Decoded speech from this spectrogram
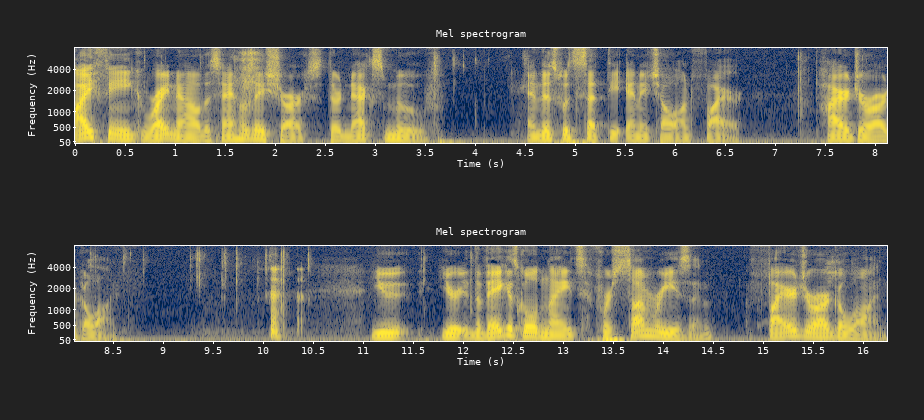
I think right now the San Jose Sharks, their next move, and this would set the NHL on fire. Hire Gerard Gallant. you, you're the Vegas Golden Knights for some reason fired Gerard Gallant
